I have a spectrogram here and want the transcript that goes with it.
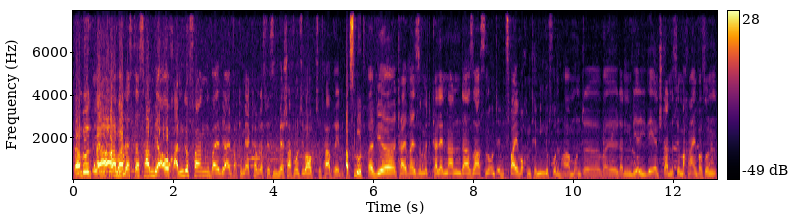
Da haben wir uns ja, aber das, das haben wir auch angefangen, weil wir einfach gemerkt haben, dass wir es nicht mehr schaffen, uns überhaupt zu verabreden. Absolut. Weil wir teilweise mit Kalendern da saßen und in zwei Wochen einen Termin gefunden haben und äh, weil dann die Idee entstanden ist, wir machen einfach so einen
